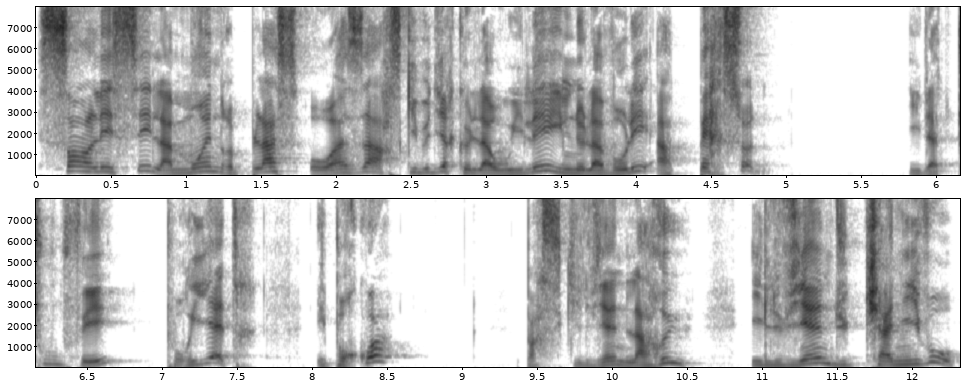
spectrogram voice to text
sans laisser la moindre place au hasard. Ce qui veut dire que là où il est, il ne l'a volé à personne. Il a tout fait pour y être. Et pourquoi? Parce qu'il vient de la rue. Il vient du caniveau.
